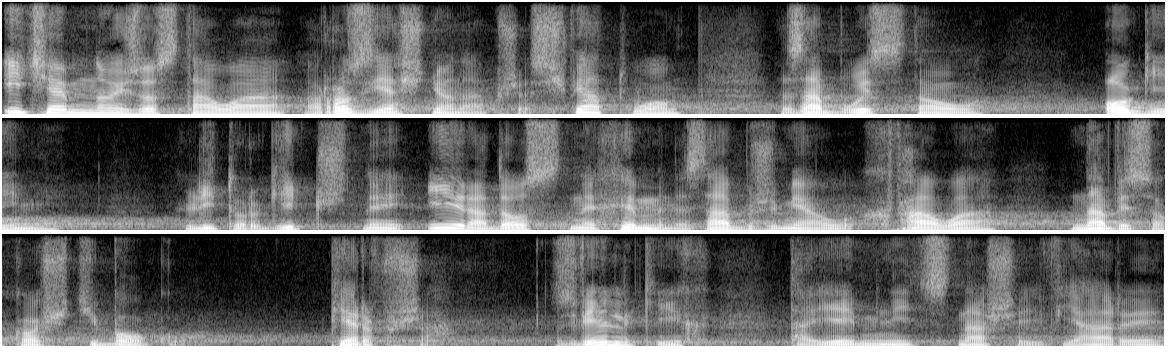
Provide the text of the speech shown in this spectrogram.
I ciemność została rozjaśniona przez światło, zabłysnął ogień liturgiczny i radosny hymn zabrzmiał chwała na wysokości Bogu. Pierwsza z wielkich tajemnic naszej wiary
